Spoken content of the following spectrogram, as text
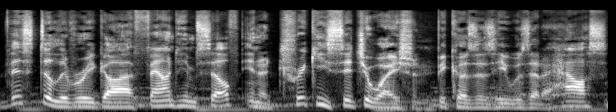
This delivery guy found himself in a tricky situation because as he was at a house,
